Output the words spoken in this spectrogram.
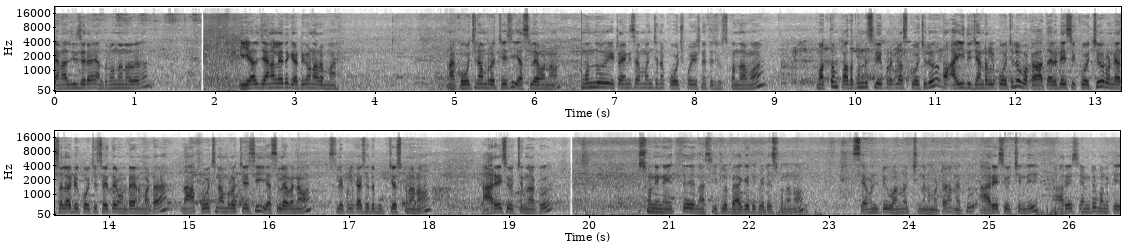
జనాలు చూసారా? ఎంతమంది ఉన్నారు? ఇవాళ జనాలు అయితే గట్టిగా ఉన్నారమ్మా. నా కోచ్ నెంబర్ వచ్చేసి ఎస్ లెవెన్. ముందు ఈ ట్రైన్కి సంబంధించిన కోచ్ పొజిషన్ అయితే చూసుకుందాము. మొత్తం పదకొండు స్లీపర్ క్లాస్ కోచ్లు ఐదు జనరల్ కోచ్లు ఒక థర్డ్ ఏసీ కోచ్ రెండు ఎస్ఎల్ఆర్డీ కోచెస్ అయితే ఉంటాయన్నమాట. నా కోచ్ నెంబర్ వచ్చేసి ఎస్ లెవెన్. స్లీపర్ క్లాస్ అయితే బుక్ చేసుకున్నాను. ఆర్ఏసీ వచ్చింది నాకు. సో నేనైతే నా సీట్లో బ్యాగ్ అయితే పెట్టేసుకున్నాను. సెవెంటీ వన్ వచ్చిందనమాట నాకు. ఆర్ఏసీ వచ్చింది. ఆర్ఏసీ అంటే మనకి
